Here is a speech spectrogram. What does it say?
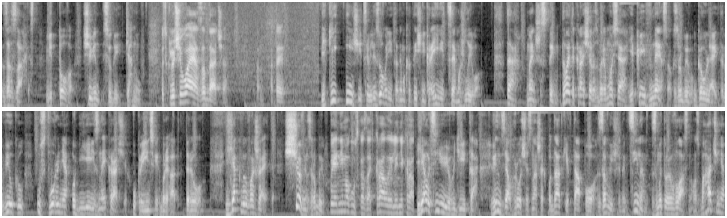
за захист від того, що він сюди тягнув. То есть ключевая задача там, это В якій іншій цивілізованій та демократичній країні це можливо? Та менше з тим, давайте краще розберемося, який внесок зробив гауляйтер Вілкул у створення однієї з найкращих українських бригад ТРО. Як ви вважаєте, що він зробив? Я не могу сказать, крал или не крал. Я оцінюю його дії так: він взяв гроші з наших податків та по завищеним цінам з метою власного збагачення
